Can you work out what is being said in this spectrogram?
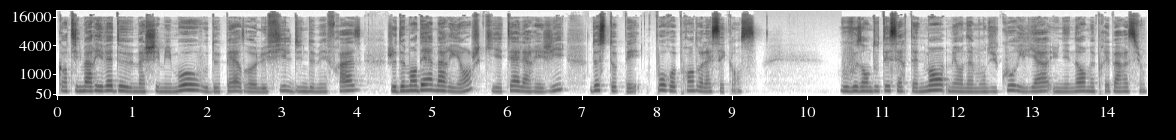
Quand il m'arrivait de mâcher mes mots ou de perdre le fil d'une de mes phrases, je demandais à Marie-Ange, qui était à la régie, de stopper pour reprendre la séquence. Vous vous en doutez certainement, mais en amont du cours, il y a une énorme préparation.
